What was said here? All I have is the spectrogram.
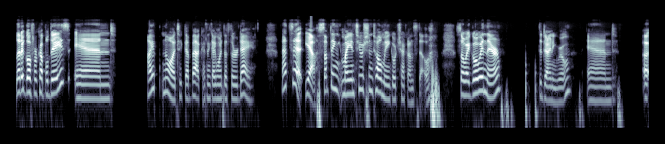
let it go for a couple days, and I no, I take that back. I think I went the third day. That's it. Yeah, something my intuition told me go check on Stella. So I go in there, the dining room, and uh,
